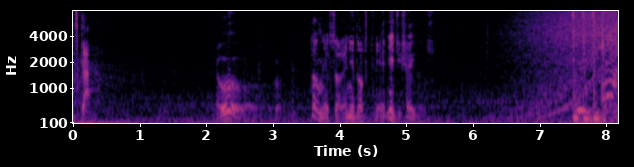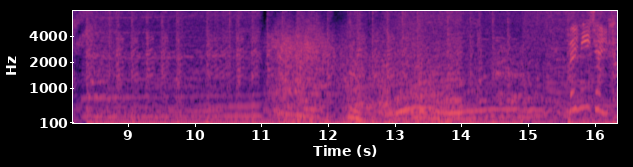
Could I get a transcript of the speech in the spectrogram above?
Piątka! O, to mnie wcale nie dotknie. Nie dzisiaj już. Zdejmijcie ich!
